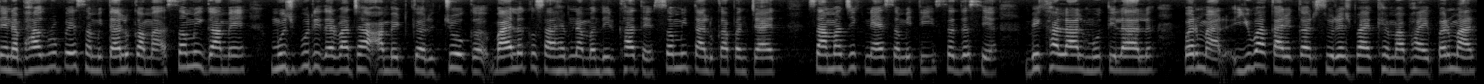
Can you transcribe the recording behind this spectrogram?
તેના ભાગરૂપે સમી તાલુકામાં, સમી ગામે મુજબુરી દરવાજા, આંબેડકર ચોક, બાલક સાહેબના મંદિર ખાતે સમી તાલુકા પંચાયત, સામાજિક ન્યાય સમિતિ સદસ્ય ભીખાલાલ મોતીલાલ પરમાર, યુવા કાર્યકર સુરેશભાઈ ખેમાભાઈ પરમાર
